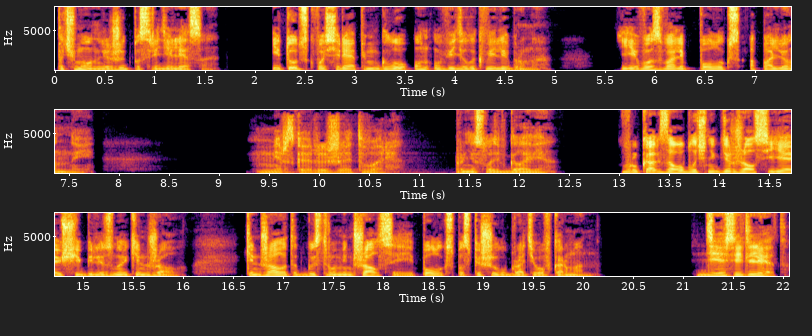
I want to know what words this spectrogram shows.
Почему он лежит посреди леса? И тут, сквозь рябь мглу, он увидел Эквилибрума. Его звали Полукс Опаленный. «Мерзкая рыжая тварь», — пронеслось в голове. В руках заоблачник держал сияющий белизной кинжал. Кинжал этот быстро уменьшался, и Полукс поспешил убрать его в карман. «Десять лет»,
